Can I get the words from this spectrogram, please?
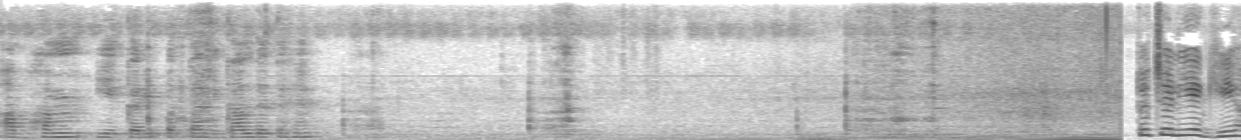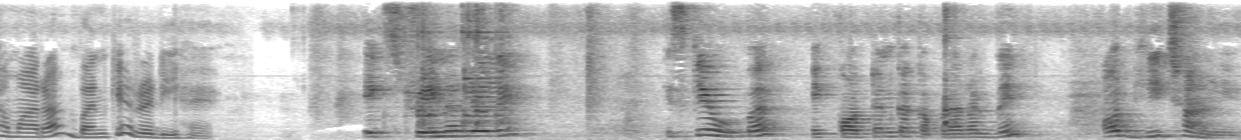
अब हम ये करी पत्ता निकाल देते हैं। तो चलिए घी हमारा बन के रेडी है। एक स्ट्रेनर ले लें। इसके ऊपर एक कॉटन का कपड़ा रख दें और घी छानिए।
